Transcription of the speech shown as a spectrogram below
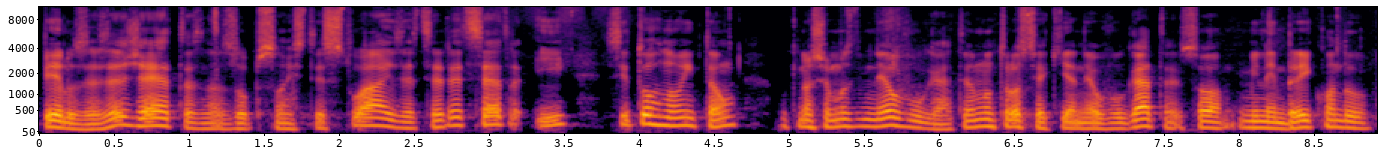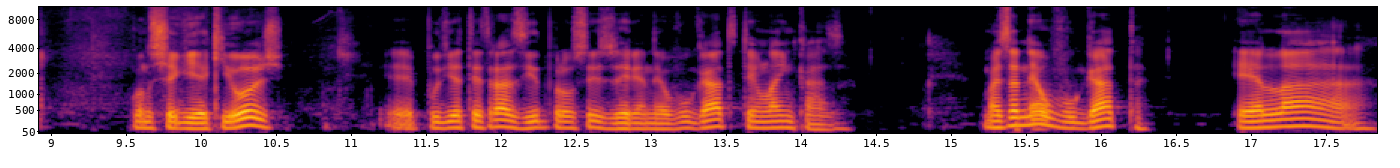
pelos exegetas nas opções textuais, etc, etc, e se tornou então o que nós chamamos de Neovulgata. Eu não trouxe aqui a Neovulgata, só me lembrei quando quando cheguei aqui hoje, é, podia ter trazido para vocês verem a Neovulgata, tenho lá em casa. Mas a Neovulgata, ela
